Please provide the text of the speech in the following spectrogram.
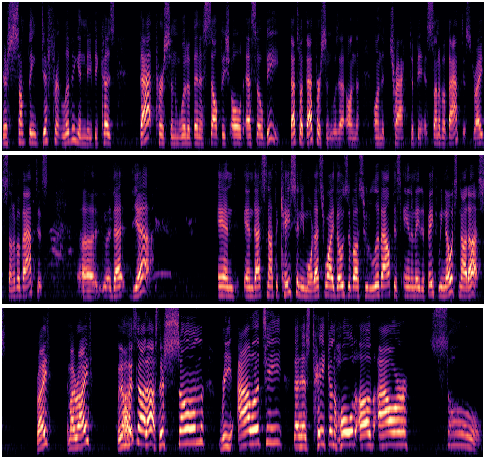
there's something different living in me because that person would have been a selfish old SOB. That's what that person was on the on the track to be a son of a Baptist, right? Son of a Baptist. Uh, that yeah. And and that's not the case anymore. That's why those of us who live out this animated faith, we know it's not us, right? Am I right? We know it's not us. There's some reality that has taken hold of our soul.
